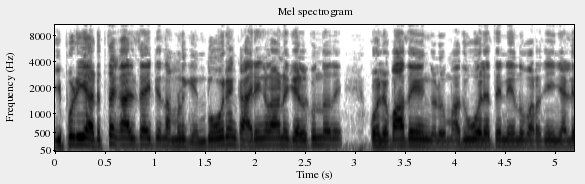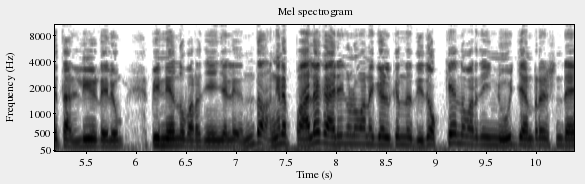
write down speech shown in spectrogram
ഇപ്പോഴീ അടുത്ത കാലത്തായിട്ട് നമ്മൾ എന്തോരം കാര്യങ്ങളാണ് കേൾക്കുന്നത്. കൊലപാതകങ്ങളും അതുപോലെ തന്നെ എന്ന് പറഞ്ഞു കഴിഞ്ഞാൽ തള്ളിയിടലും പിന്നെ എന്ന് പറഞ്ഞു കഴിഞ്ഞാൽ എന്താ അങ്ങനെ പല കാര്യങ്ങളുമാണ് കേൾക്കുന്നത്. ഇതൊക്കെ എന്ന് പറഞ്ഞാൽ ന്യൂ ജനറേഷന്റെ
